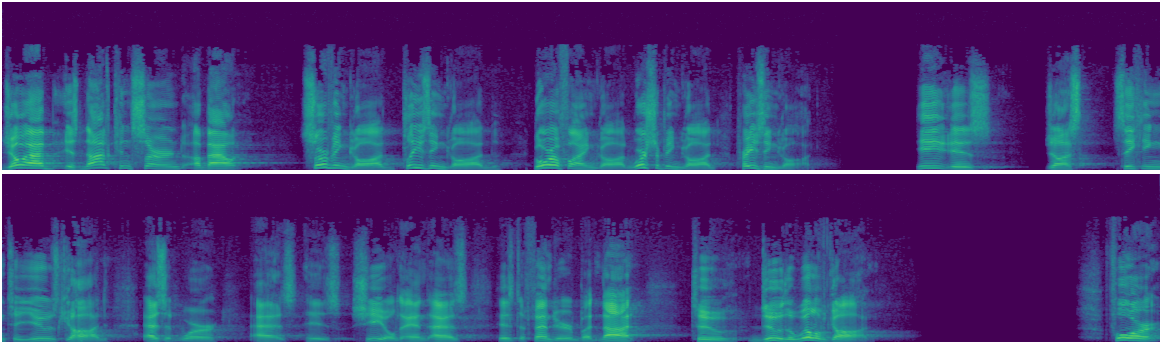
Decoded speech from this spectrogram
Joab is not concerned about serving God, pleasing God, glorifying God, worshiping God, praising God. He is just seeking to use God, as it were, as his shield and as his defender, but not to do the will of God. For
